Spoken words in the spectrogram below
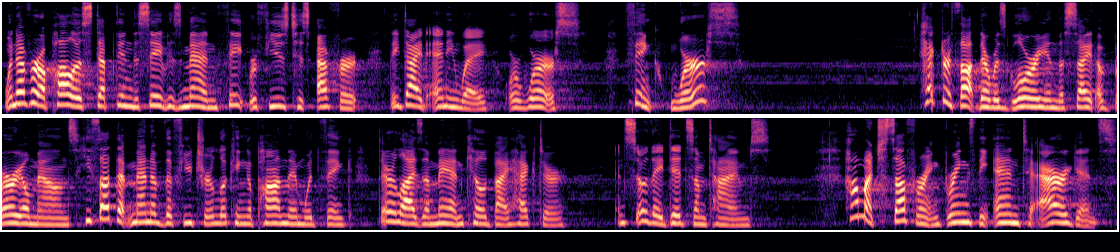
Whenever Apollo stepped in to save his men, fate refused his effort. They died anyway, or worse. Think, worse? Hector thought there was glory in the sight of burial mounds. He thought that men of the future looking upon them would think, There lies a man killed by Hector. And so they did sometimes. How much suffering brings the end to arrogance?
